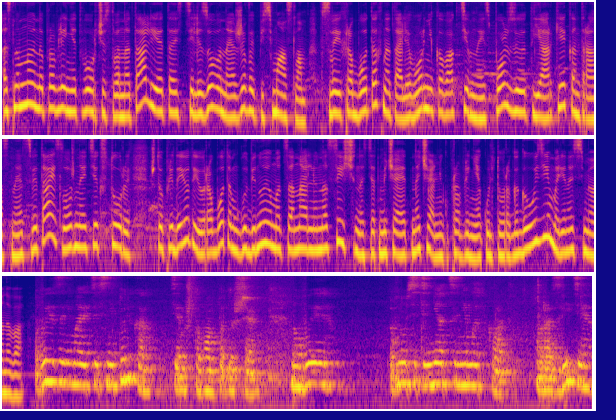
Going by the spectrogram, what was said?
Основное направление творчества Натальи – это стилизованная живопись маслом. В своих работах Наталья Ворникова активно использует яркие контрастные цвета и сложные текстуры, что придает ее работам глубину и эмоциональную насыщенность, отмечает начальник управления культуры Гагаузии Марина Семенова. Вы занимаетесь не только тем, что вам по душе, но вы вносите неоценимый вклад в развитие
